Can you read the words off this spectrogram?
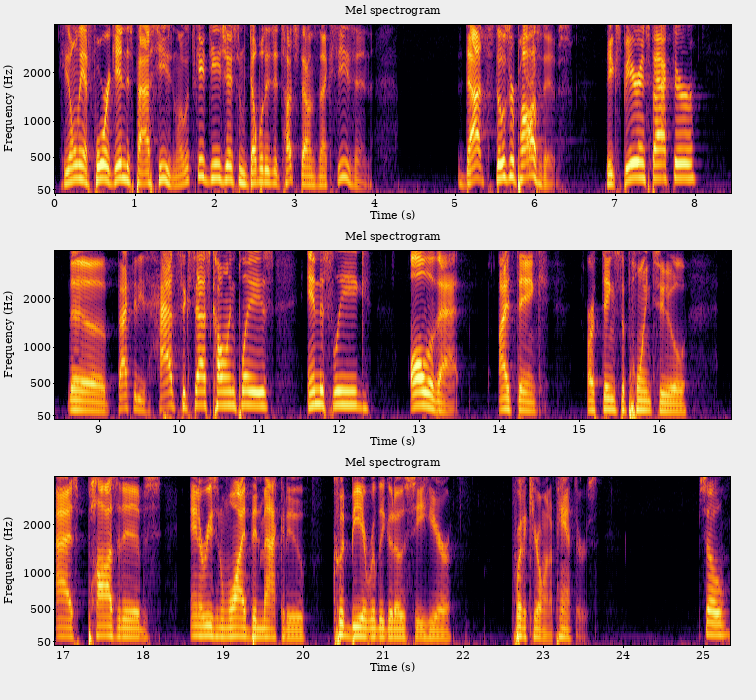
He only had four again this past season. Let's get DJ some double digit touchdowns next season that's those are positives. The experience factor, the fact that he's had success calling plays in this league, all of that, I think, are things to point to as positives and a reason why Ben McAdoo could be a really good OC here for the Carolina Panthers. So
